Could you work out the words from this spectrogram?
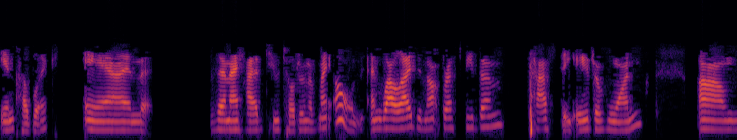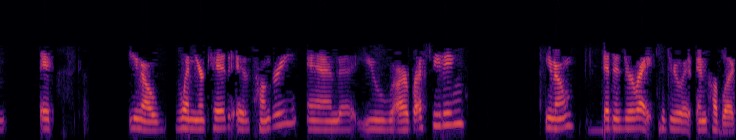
in public. And then I had two children of my own. And while I did not breastfeed them past the age of one, um, it's, you know, when your kid is hungry and you are breastfeeding, you know, it is your right to do it in public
